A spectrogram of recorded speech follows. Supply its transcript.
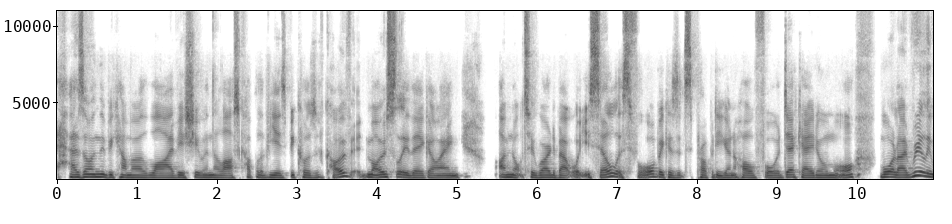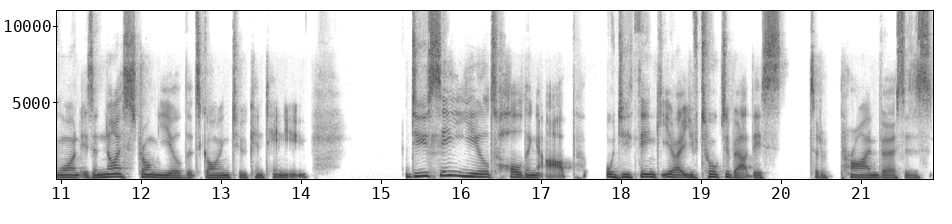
has only become a live issue in the last couple of years because of COVID. Mostly they're going, I'm not too worried about what you sell this for because it's property you're going to hold for a decade or more. What I really want is a nice, strong yield that's going to continue. Do you see yields holding up? Or do you think, you know, you've talked about this sort of prime versus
